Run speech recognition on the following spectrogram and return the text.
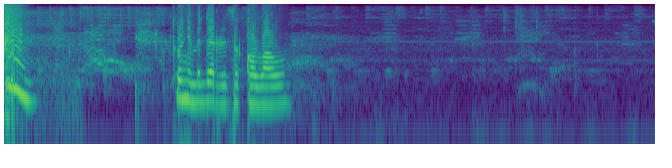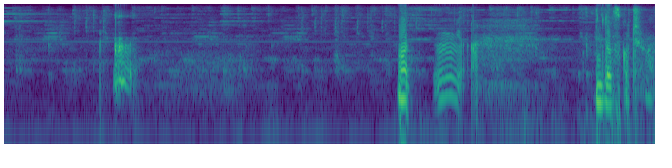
tu nie będę ryzykował. No, doskoczyłem.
